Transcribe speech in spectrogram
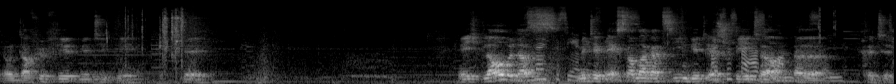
Ja, und dafür fehlt mir TP. Okay. Ich glaube, das mit dem Nick. Extra-Magazin wird erst später äh, kritisch.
